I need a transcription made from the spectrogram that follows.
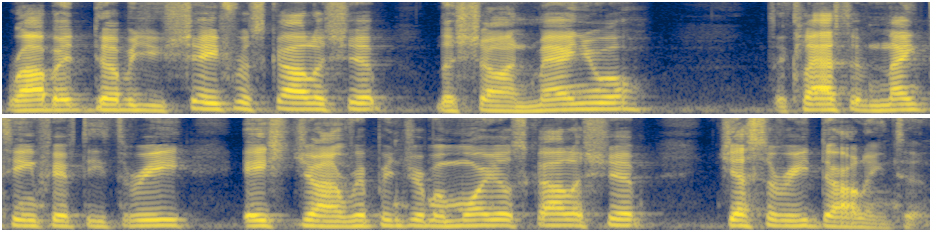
Robert W. Schaefer Scholarship, LaShawn Manuel. The class of 1953 H. John Rippinger Memorial Scholarship, Jessery Darlington.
